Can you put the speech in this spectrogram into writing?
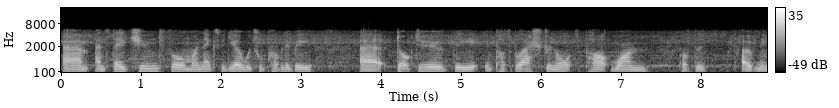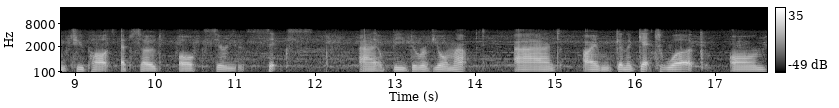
um, and stay tuned for my next video, which will probably be uh, Doctor Who, The Impossible Astronaut, Part 1 of the opening two parts episode of Series 6. And it'll be the review on that. And I'm going to get to work on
